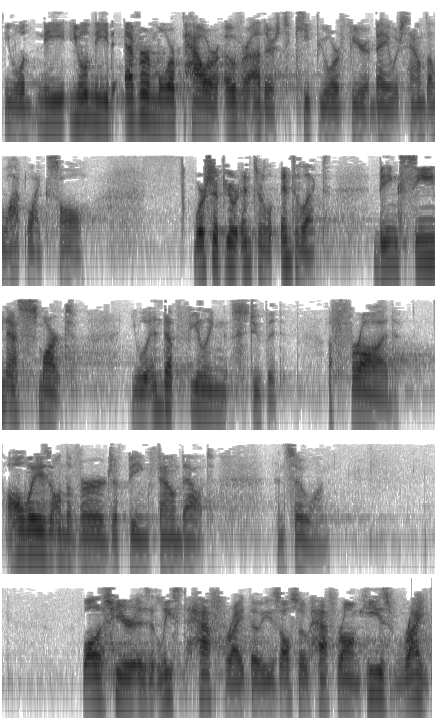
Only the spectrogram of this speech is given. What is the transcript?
You will need, you will need ever more power over others to keep your fear at bay, which sounds a lot like Saul. Worship your intellect being seen as smart, you will end up feeling stupid, a fraud, always on the verge of being found out, and so on. Wallace here is at least half right, though he's also half wrong. He's right.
